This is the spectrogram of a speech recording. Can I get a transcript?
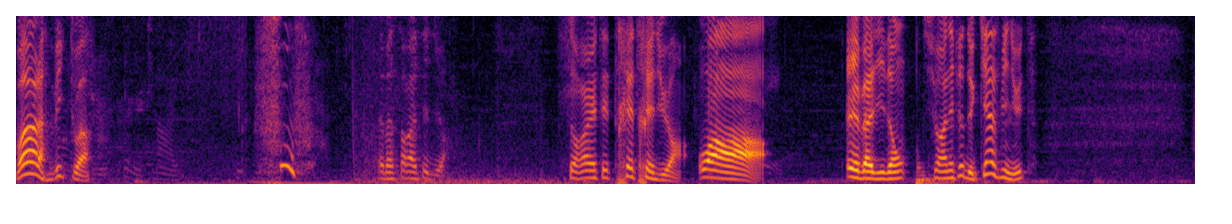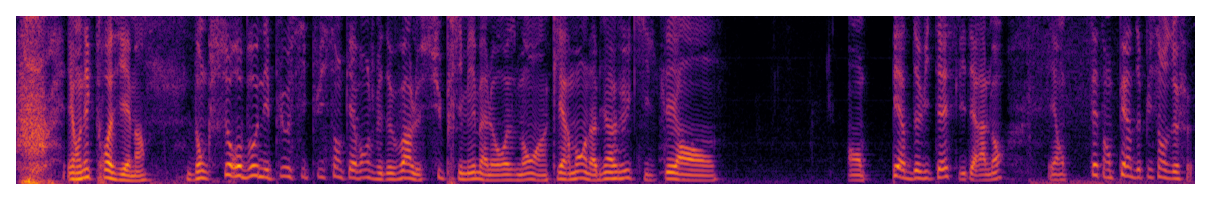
Voilà, victoire. Fou Eh ben ça aurait été dur. Ça aurait été très très dur. Waouh Eh ben dis donc, sur un épisode de 15 minutes. Et on est que troisième. Hein. Donc ce robot n'est plus aussi puissant qu'avant, je vais devoir le supprimer malheureusement. Hein. Clairement, on a bien vu qu'il était en... en perte de vitesse littéralement, et en peut-être en perte de puissance de feu.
